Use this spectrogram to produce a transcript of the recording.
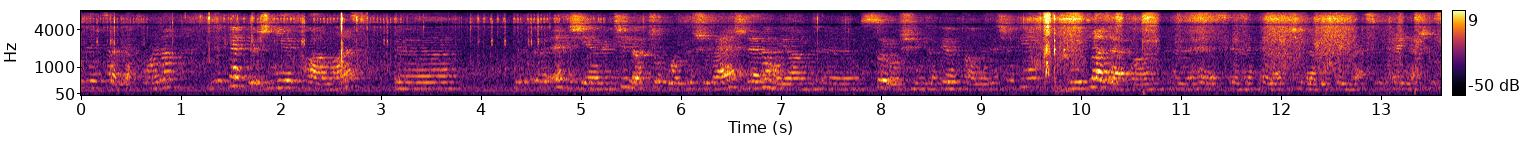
Ez egy szebb lett volna. Ez egy kettős nyílt halmaz. Ez is ilyen csillagcsoportosulás, de nem olyan szoros, mint a gömbhalmaz esetén, mint lazában helyezkednek el a csillagok egymáshoz,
